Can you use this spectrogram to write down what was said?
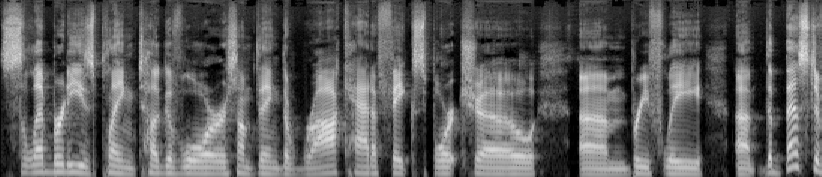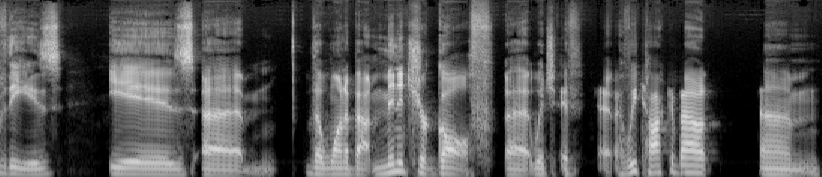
celebrities playing tug of war or something. The Rock had a fake sport show um, briefly. Uh, the best of these is um, the one about miniature golf, uh, which if have we talked about um,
